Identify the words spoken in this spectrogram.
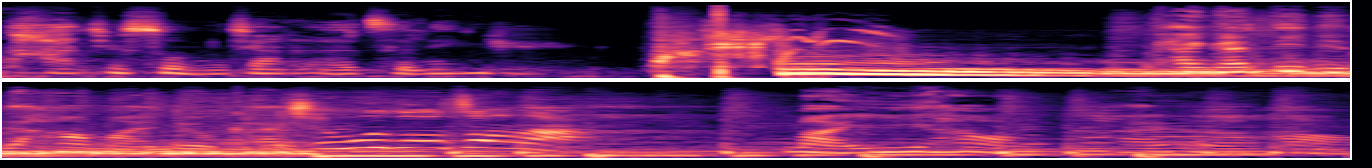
他就是我们家的儿子林宇。看看弟弟的号码有没有开，全部都中了。买一号开二号，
